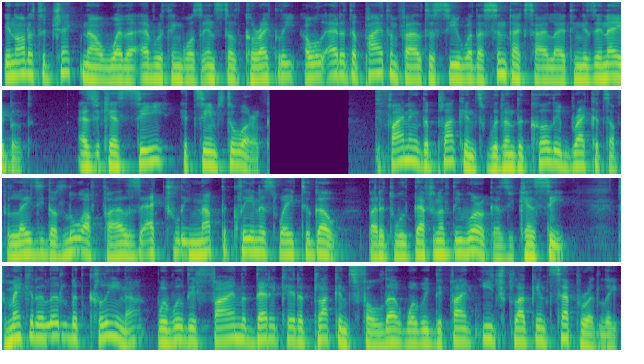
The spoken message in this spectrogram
In order to check now whether everything was installed correctly, I will edit a Python file to see whether syntax highlighting is enabled. As you can see, it seems to work. Defining the plugins within the curly brackets of the lazy.lua file is actually not the cleanest way to go, but it will definitely work as you can see. To make it a little bit cleaner, we will define a dedicated plugins folder where we define each plugin separately.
